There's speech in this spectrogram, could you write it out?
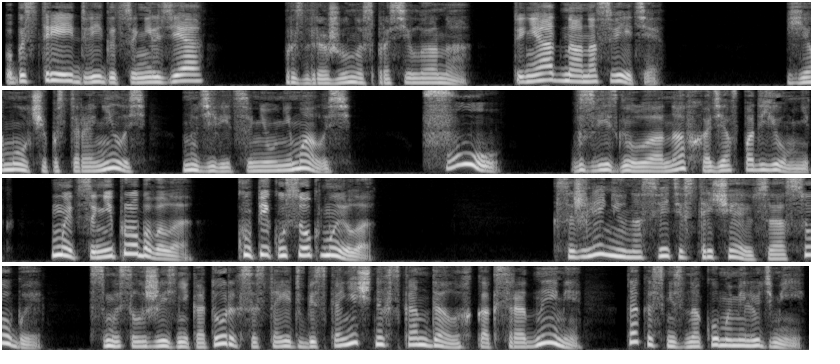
«Побыстрее двигаться нельзя?» — раздраженно спросила она. «Ты не одна на свете». Я молча посторонилась, но девица не унималась. «Фу!» — взвизгнула она, входя в подъемник. «Мыться не пробовала? Купи кусок мыла». К сожалению, на свете встречаются особые, смысл жизни которых состоит в бесконечных скандалах как с родными, так и с незнакомыми людьми.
